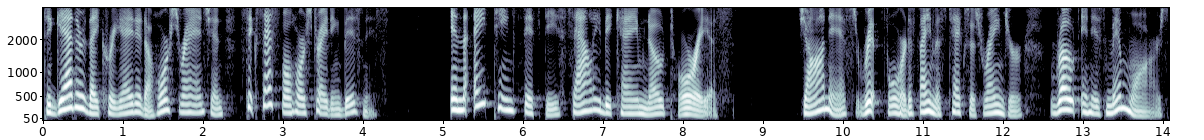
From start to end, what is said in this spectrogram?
Together, they created a horse ranch and successful horse trading business. In the 1850s, Sally became notorious. John S. Rip Ford, a famous Texas Ranger, wrote in his memoirs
